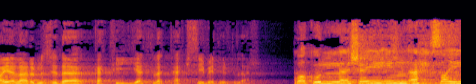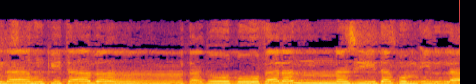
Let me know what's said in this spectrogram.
Ayələrimizi də qətiyyətlə təksib edirdilər. وكل شيء أحصيناه كتابا فذوقوا فلن نزيدكم إلا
